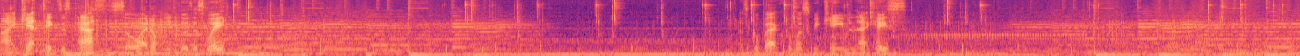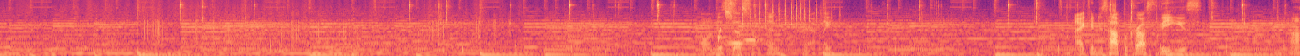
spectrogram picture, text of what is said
I can't take this path, so I don't need to go this way. Let's go back from whence we came, in that case. Does something, apparently. I can just hop across these. Huh.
